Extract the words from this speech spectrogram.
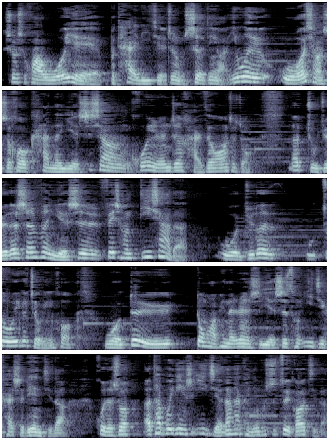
说实话，我也不太理解这种设定啊，因为我小时候看的也是像《火影忍者》《海贼王》这种，那主角的身份也是非常低下的。我觉得，作为一个九零后，我对于动画片的认识也是从一级开始练级的。或者说，呃，他不一定是一级，但他肯定不是最高级的。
